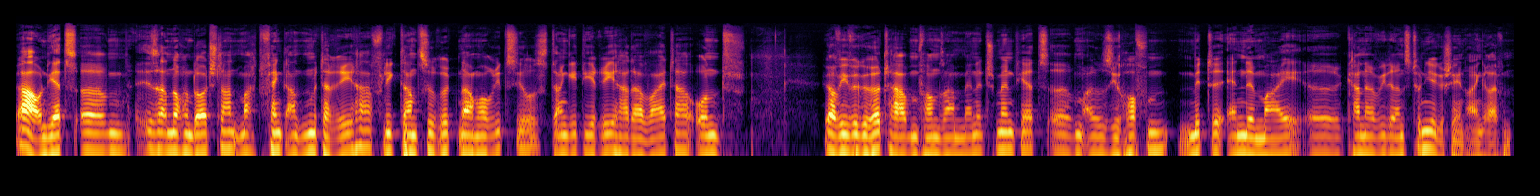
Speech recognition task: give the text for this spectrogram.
Ja, und jetzt ähm, ist er noch in Deutschland, macht, fängt an mit der Reha, fliegt dann zurück nach Mauritius, dann geht die Reha da weiter und ja, wie wir gehört haben von seinem Management jetzt, ähm, also sie hoffen, Mitte, Ende Mai äh, kann er wieder ins Turniergeschehen eingreifen.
